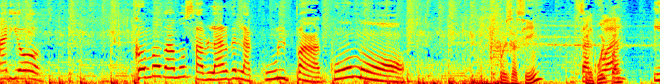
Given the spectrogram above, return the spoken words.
Mario, ¿cómo vamos a hablar de la culpa? ¿Cómo? Pues así, Tal sin culpa. cual. sin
